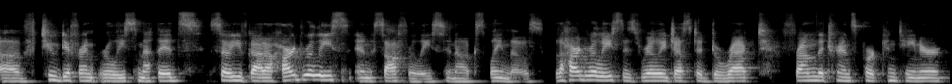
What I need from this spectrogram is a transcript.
of two different release methods. So you've got a hard release and a soft release, and I'll explain those. The hard release is really just a direct from the transport container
